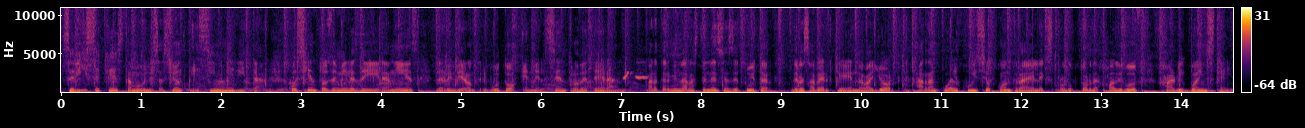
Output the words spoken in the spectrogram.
Se dice que esta movilización es inédita, pues cientos de miles de iraníes le rindieron tributo en el centro de Teherán. Para terminar las tendencias de Twitter, debes saber que en Nueva York arrancó el juicio contra el exproductor de Hollywood, Harvey Weinstein,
